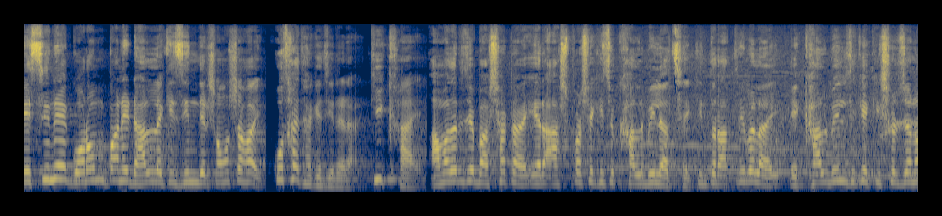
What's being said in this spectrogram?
বেসিনে গরম পানি ঢাললে কি জিনদের সমস্যা হয়? কোথায় থাকে জিনেরা? কি খায়? আমাদের যে বাসাটা, এর আশপাশে কিছু খালবিল আছে, কিন্তু রাত্রিবেলায় এই খালবিল থেকে কিশোর যেন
